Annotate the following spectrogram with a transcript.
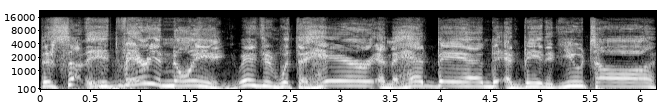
He, There's something it's very annoying with the hair and the headband and being in Utah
